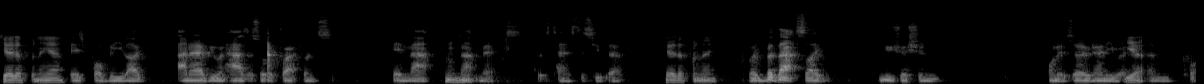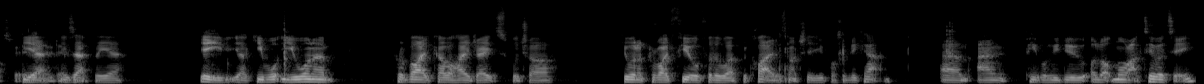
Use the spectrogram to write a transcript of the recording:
Yeah, definitely. Yeah. is probably like, and everyone has a sort of preference in that Mhm. that mix that tends to suit them. Yeah, definitely. But but that's like nutrition on its own anyway. Yeah. And CrossFit. Is Yeah, no exactly. Yeah, yeah. You like you you want to provide carbohydrates, which are you want to provide fuel for the work required as much as you possibly can. Um, and people who do a lot more activity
